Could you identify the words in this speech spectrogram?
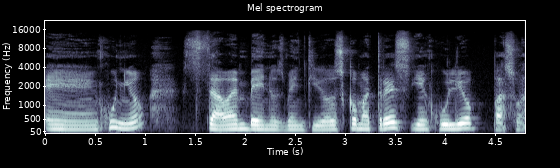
en junio estaba en menos 22,3 y en julio pasó a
